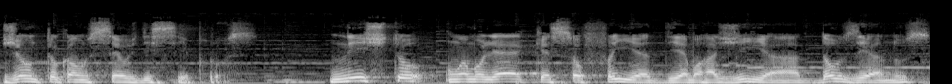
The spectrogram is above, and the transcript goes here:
junto com os seus discípulos. Nisto, uma mulher que sofria de hemorragia há 12 anos,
